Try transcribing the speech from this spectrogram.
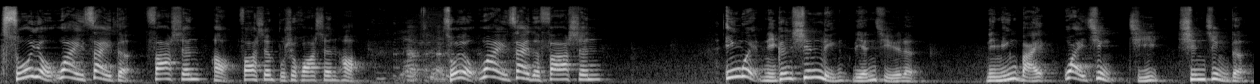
所有外在的发生，哈，发生不是花生，哈，所有外在的发生，因为你跟心灵连接了。你明白外境及心境的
